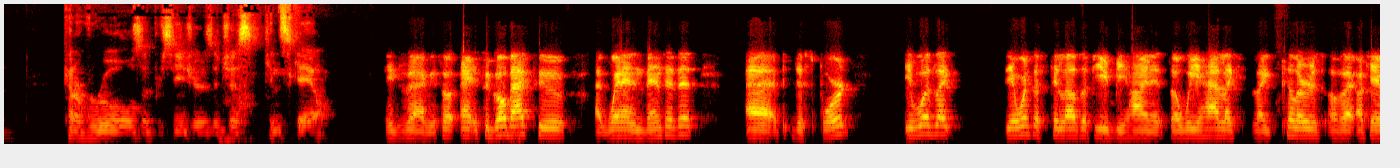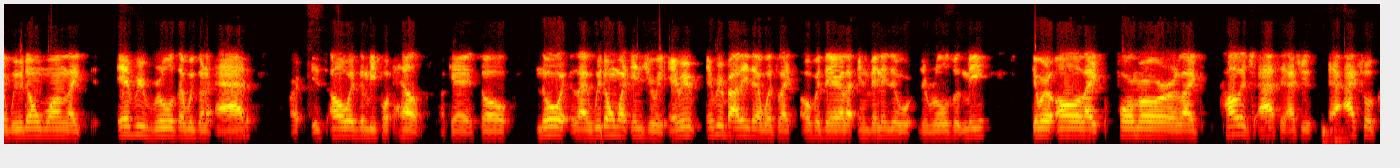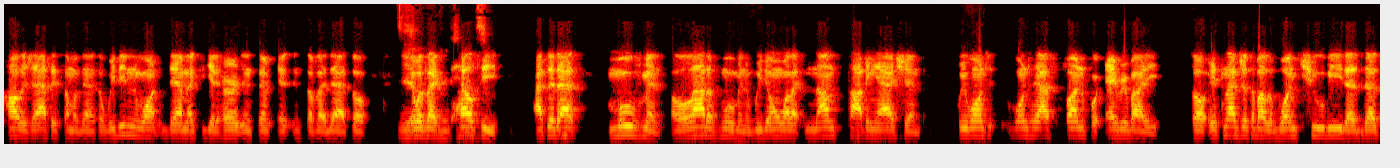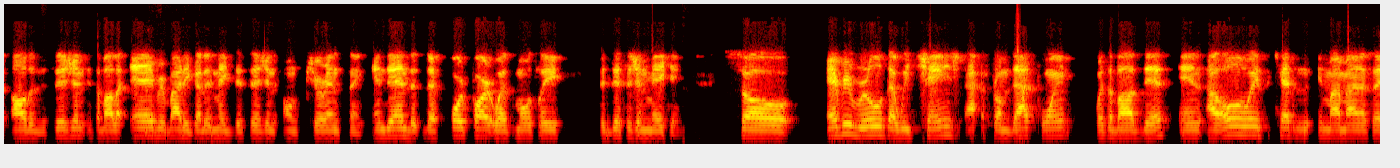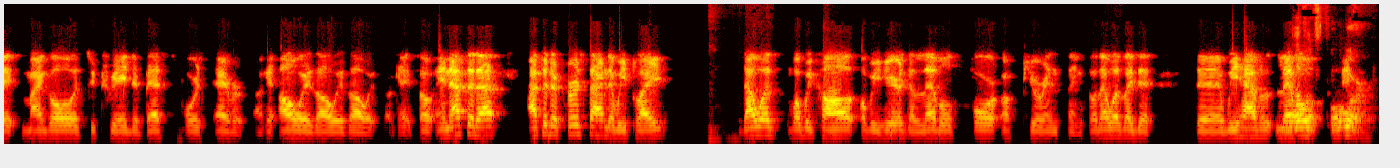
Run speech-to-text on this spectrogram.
kind of rules and procedures. It just can scale. Exactly. So to go back to like when I invented it, uh, the sport, it was like there was a philosophy behind it. So we had like like pillars of like okay, we don't want like every rule that we're going to add are, is always going to be for health. Okay, so no, like we don't want injury. Every everybody that was like over there, like invented the, the rules with me, they were all like former like college athletes, actually actual college athletes, some of them. So we didn't want them like to get hurt and stuff and stuff like that. So yeah, it was like healthy. Sense. After that, movement, a lot of movement. We don't want like non-stopping action. We want want to have fun for everybody. So it's not just about one QB that does all the decision. It's about like everybody got to make decision on pure instinct. And then the, the fourth part was mostly the decision making. So every rule that we changed uh, from that point was about this. And I always kept in my mind and say, my goal is to create the best sports ever. Okay. Always, always, always. Okay. So, and after that, after the first time that we played, that was what we call over here the level four of PurInstinct. So that was like the, the we have level, level four.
